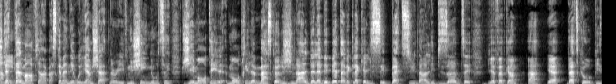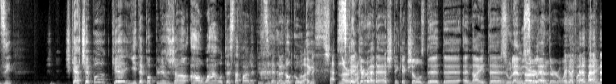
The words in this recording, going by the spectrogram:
j'étais tellement fier parce qu'à un moment donné, William Shatner est venu chez nous, tu sais. puis J'y ai monté, montré le masque original de la bébête avec laquelle il s'est battu dans l'épisode, tu sais. Puis il a fait comme, ah, yeah, that's cool. Puis il dit, je catchais pas qu'il était pas plus genre, oh wow, t'as cette affaire-là. Puis il dit, mais d'un autre côté, Ouais, Shatner, si là. quelqu'un avait acheté quelque chose de, de A Night euh, Zoolander, ou Zoolander ou une affaire de même,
